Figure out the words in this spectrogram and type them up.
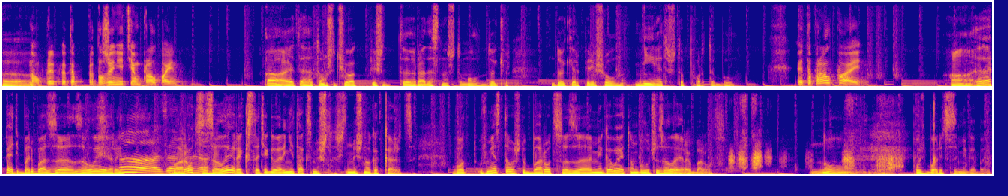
Э... Ну, это продолжение темы про Alpine. А, это о том, что чувак пишет э, радостно, что, мол, докер, докер перешел на... Не, это что порта был. Это про Alpine. А, опять борьба за, за лейеры. А, за, бороться ага. за лейеры, кстати говоря, не так смешно, смешно, как кажется. Вот вместо того, чтобы бороться за мегабайт, он бы лучше за лейеры боролся. Ну, пусть борется за мегабайт.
